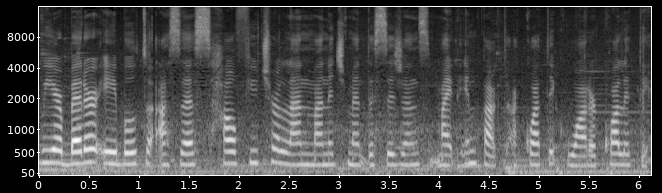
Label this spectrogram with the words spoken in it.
we are better able to assess how future land management decisions might impact aquatic water quality.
